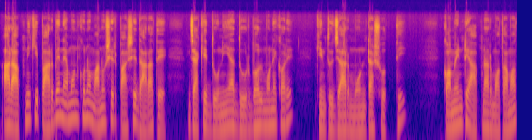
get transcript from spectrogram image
আর আপনি কি পারবেন এমন কোনো মানুষের পাশে দাঁড়াতে যাকে দুনিয়া দুর্বল মনে করে, কিন্তু যার মনটা সত্যি? কমেন্টে আপনার মতামত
